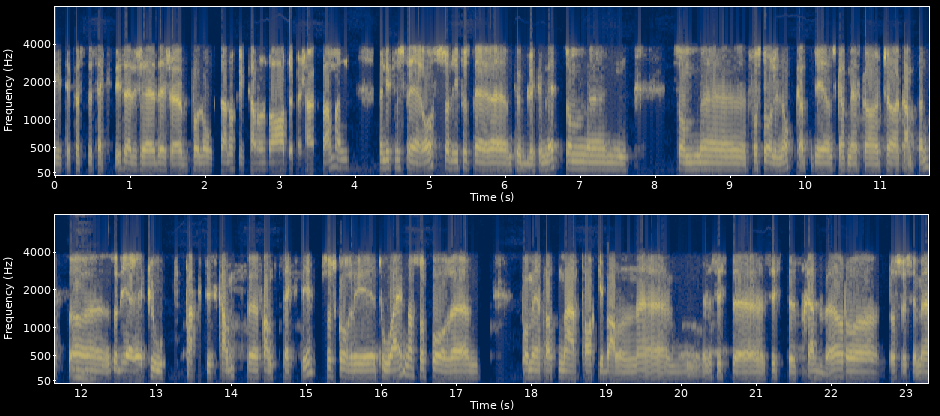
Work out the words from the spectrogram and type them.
egentlig første 60 så er det ikke, det er ikke på langt nær noen kanonade med sjanser, men, men de frustrerer oss, og de frustrerer publikum litt. som... eh, som eh, forståelig nok at de ønsker at vi skal kjøre kampen. Så, Mm. så de gjør en klok taktisk kamp uh, fram til 60. Så skårer de 2-1, og så får, eh, får vi tatt mer tak i ballen eh, de siste, siste 30. og Da, da syns jeg vi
